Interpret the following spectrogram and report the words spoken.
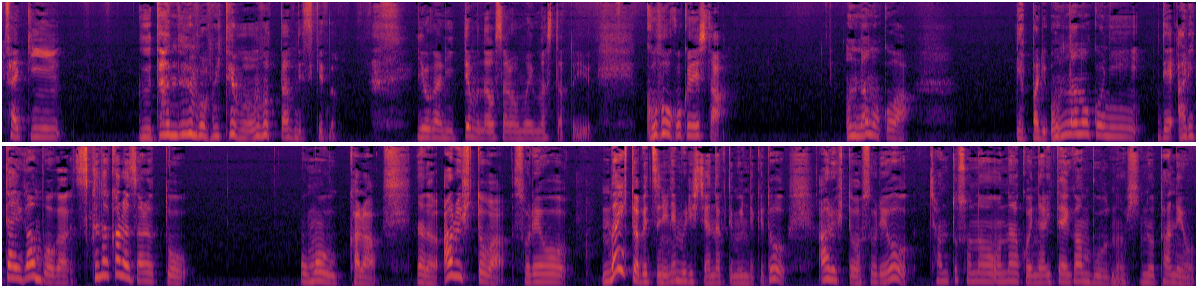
最近グータンヌーボー見ても思ったんですけど。ヨガに行ってもなおさら思いましたというご報告でした。女の子はやっぱり女の子にでありたい願望が少なからずあると思うからなんだろうある人はそれをない人は別にね無理してやんなくてもいいんだけどある人はそれをちゃんとその女の子になりたい願望の火の種を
